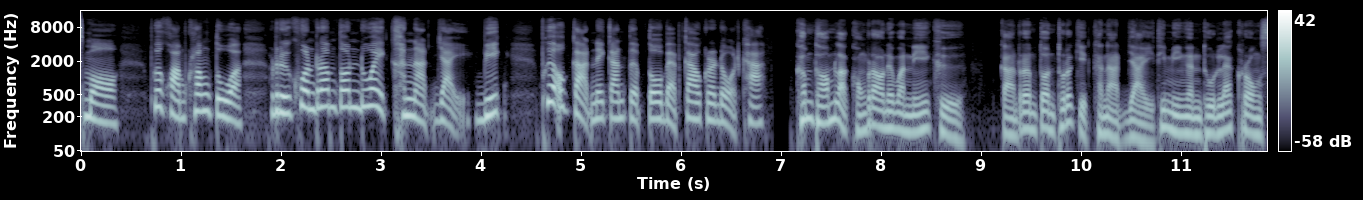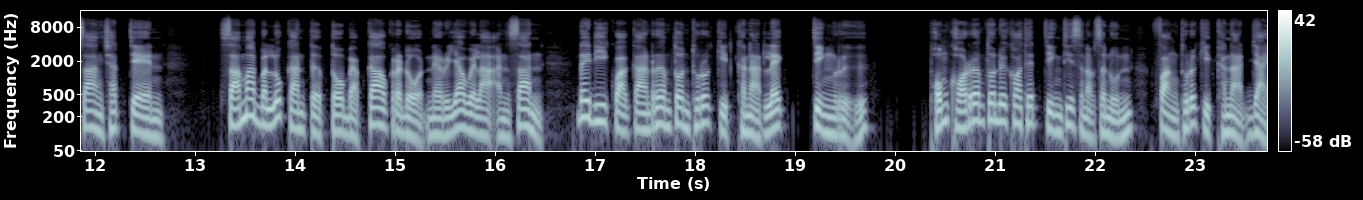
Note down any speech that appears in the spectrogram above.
small เพื่อความคล่องตัว หรือควรเริ่มต้นด้วยขนาดใหญ่ big เพื่อโอกาสในการเติบโตแบบก้าวกระโดดค่ะคำถามหลักของเราในวันนี้คือ การเริ่มต้นธุรกิจขนาดใหญ่ที่มีเงินทุนและโครงสร้างชัดเจน สามารถบรรลุการเติบโตแบบก้าวกระโดดในระยะเวลาอันสั้น ได้ดีกว่าการเริ่มต้นธุรกิจขนาดเล็ก จริงหรือ ผมขอเริ่มต้นด้วยข้อเท็จจริงที่สนับสนุนฝั่งธุรกิจขนาดใหญ่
